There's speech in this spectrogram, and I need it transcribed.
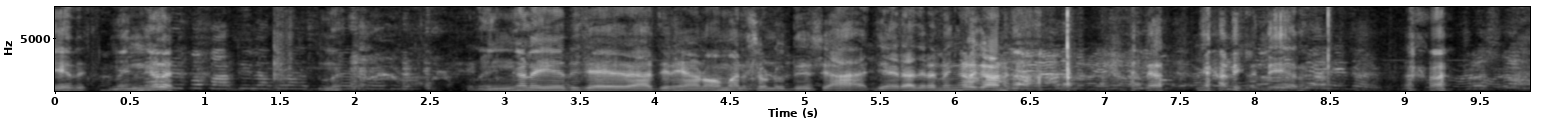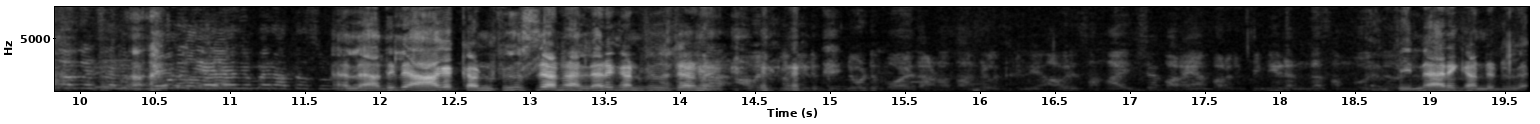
ഏത് നിങ്ങൾ നിങ്ങൾ ഏത് ജയരാജനെയാണോ മനസ്സുകൊണ്ട് ഉദ്ദേശിച്ചത്? ആ ജയരാജനെ നിങ്ങൾ കാണുക. ഞാൻ എന്ത് അല്ല അതിൽ ആകെ കൺഫ്യൂസ്ഡ് ആണ്. എല്ലാവരും കൺഫ്യൂസ്ഡ് ആണ്. പിന്നെ ആരും പറയാൻ പറഞ്ഞു. പിന്നീട് എന്താ സംഭവിച്ചത് പിന്നെ ആരെയും കണ്ടിട്ടില്ല.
